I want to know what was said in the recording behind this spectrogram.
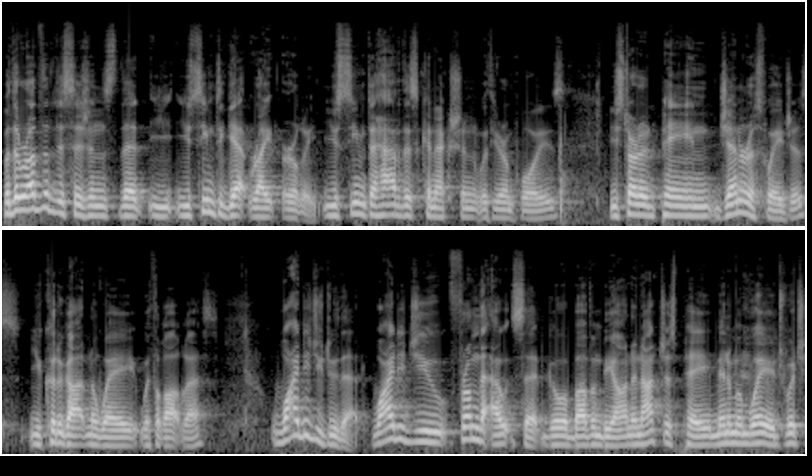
But there were other decisions that you, you seem to get right early. You seem to have this connection with your employees. You started paying generous wages. You could have gotten away with a lot less. Why did you do that? Why did you, from the outset, go above and beyond and not just pay minimum wage, which,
